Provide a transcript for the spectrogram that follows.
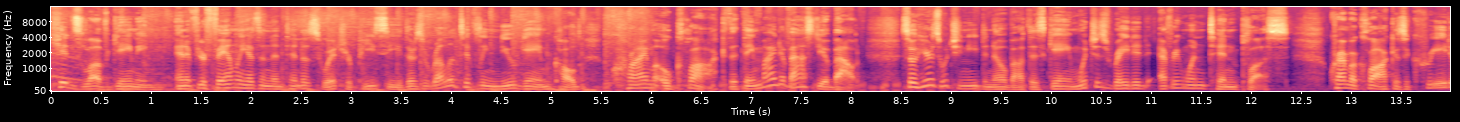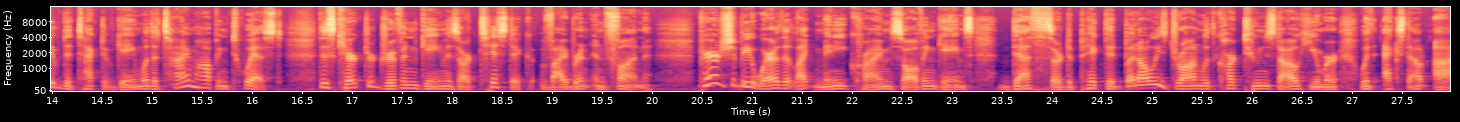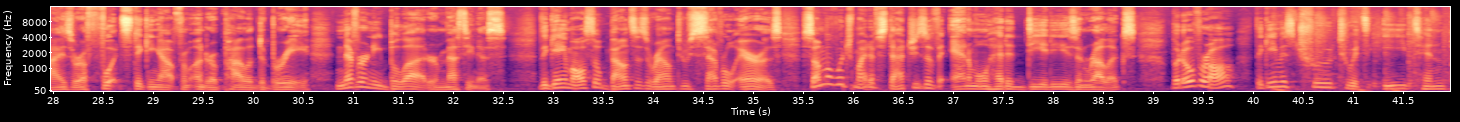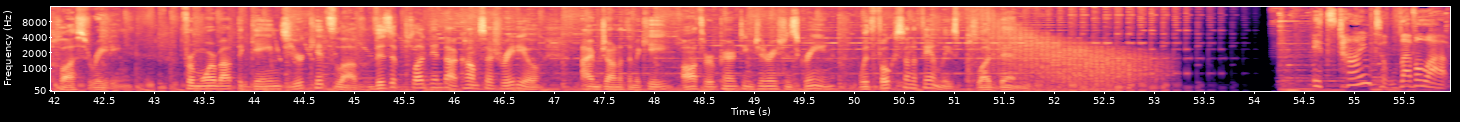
Kids love gaming, and if your family has a Nintendo Switch or PC, there's a relatively new game called Crime O'Clock that they might have asked you about. So here's what you need to know about this game, which is rated Everyone 10 Plus. Crime O'Clock is a creative detective game with a time hopping twist. This character driven game is artistic, vibrant, and fun. Parents should be aware that, like many crime solving games, deaths are depicted, but always drawn with cartoon style humor with X'd out eyes or a foot sticking out from under a pile of debris, never any blood or messiness. The game also bounces around through several eras, some of which might have statues of animal headed deities and relics, but overall, the game is true to its E10 Plus rating. For more about the games your kids love, visit pluggedin.com slash radio. I'm Jonathan McKee, author of Parenting Generation Screen, with Focus on the Family's Plugged In. It's time to level up.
